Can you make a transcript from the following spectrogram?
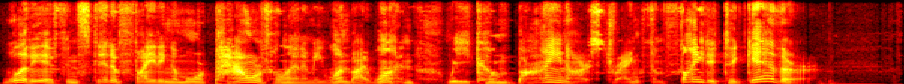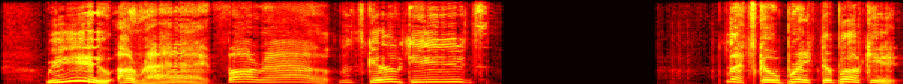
What if, instead of fighting a more powerful enemy one by one, we combine our strength and fight it together? Woo, alright, far out, let's go dudes! Let's go break the bucket!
